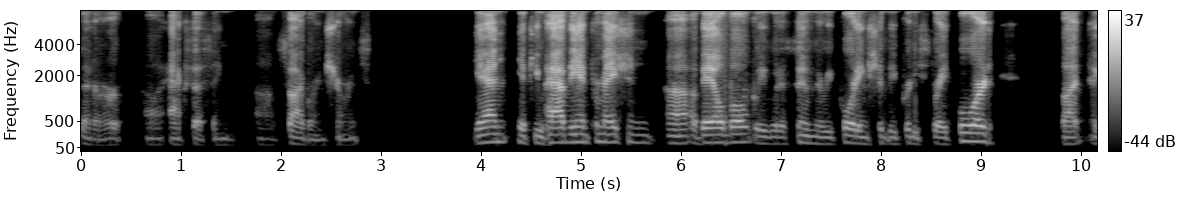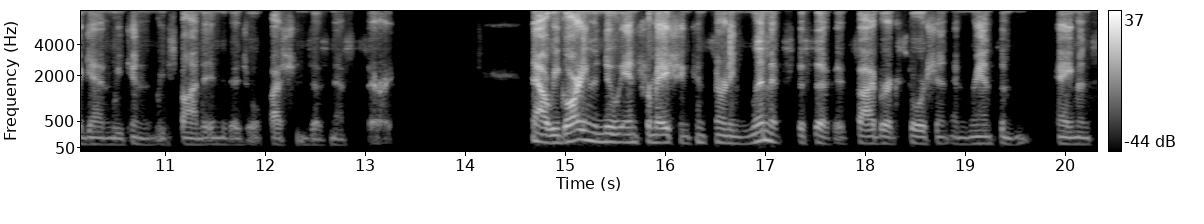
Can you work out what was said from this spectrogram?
that are uh, accessing uh, cyber insurance. Again, if you have the information uh, available, we would assume the reporting should be pretty straightforward. But again, we can respond to individual questions as necessary. Now, regarding the new information concerning limit-specific cyber extortion and ransom payments,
